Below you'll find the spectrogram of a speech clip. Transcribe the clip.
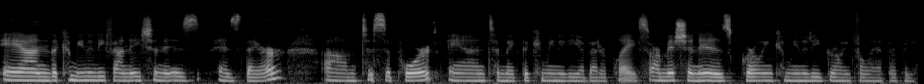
and the Community Foundation is, is there um, to support and to make the community a better place. Our mission is growing community, growing philanthropy.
